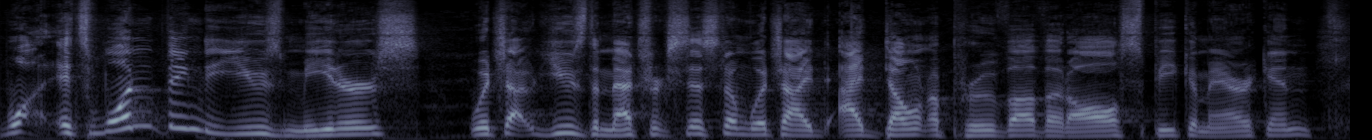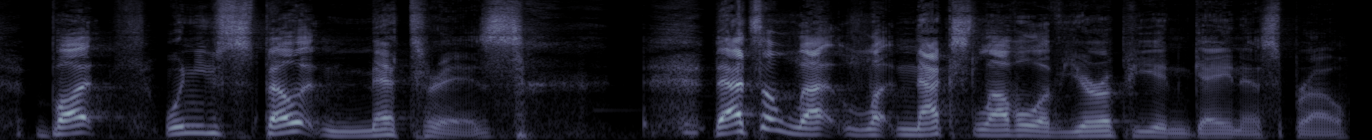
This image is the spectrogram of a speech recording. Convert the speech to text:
what, it's one thing to use meters, which I use the metric system, which I, I don't approve of at all, speak American. But when you spell it metres, that's a le- le- next level of European gayness, bro.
